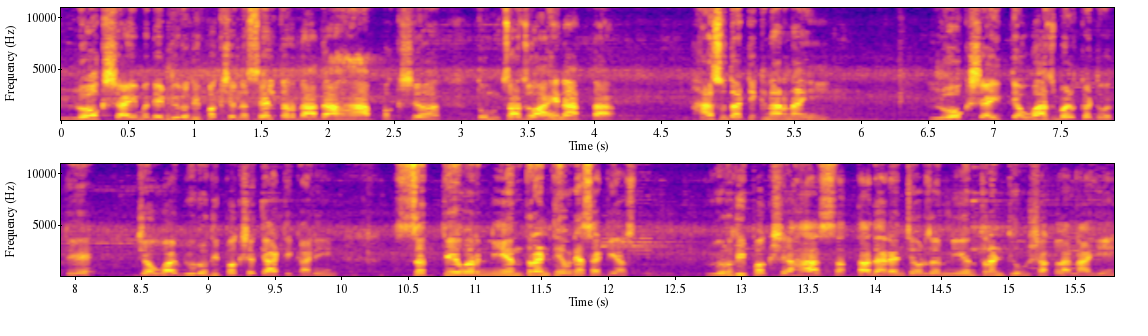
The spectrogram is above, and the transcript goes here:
लोकशाहीमध्ये विरोधी पक्ष नसेल तर दादा हा पक्ष तुमचा जो आहे ना आत्ता हा सुद्धा टिकणार नाही. लोकशाही तेव्हाच बळकट होते जेव्हा विरोधी पक्ष त्या ठिकाणी सत्तेवर नियंत्रण ठेवण्यासाठी असतो. विरोधी पक्ष हा सत्ताधाऱ्यांच्यावर जर नियंत्रण ठेवू शकला नाही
